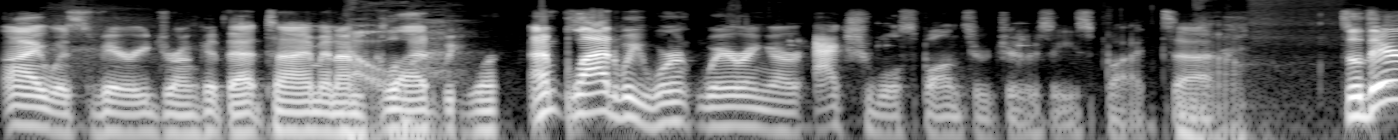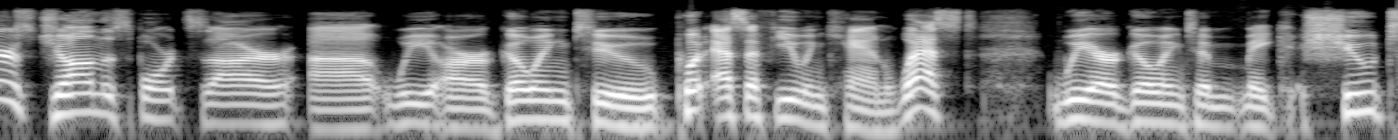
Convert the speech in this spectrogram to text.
I was very drunk at that time, and I'm no. glad we weren't. I'm glad we weren't wearing our actual sponsor jerseys. But uh, no. so there's John the Sports Czar. Uh, we are going to put SFU in Can West. We are going to make shoot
